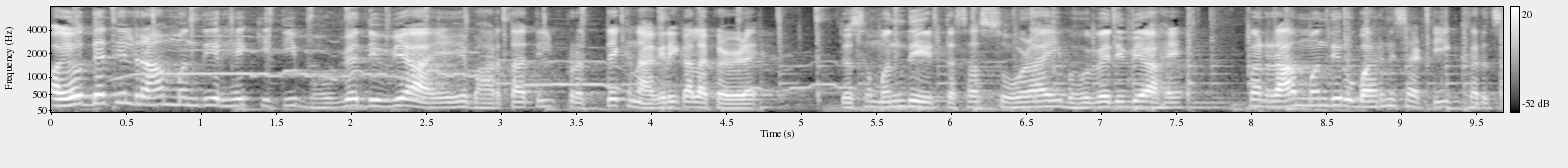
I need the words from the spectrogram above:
अयोध्येतील राम मंदिर हे किती भव्य दिव्य आहे हे भारतातील प्रत्येक नागरिकाला कळलंय. जसं मंदिर तसा सोहळाही भव्य दिव्य आहे. पण राम मंदिर उभारणीसाठी खर्च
